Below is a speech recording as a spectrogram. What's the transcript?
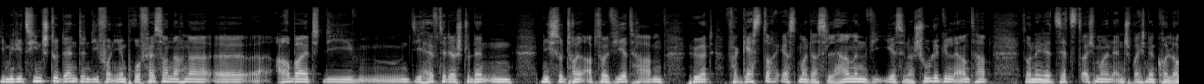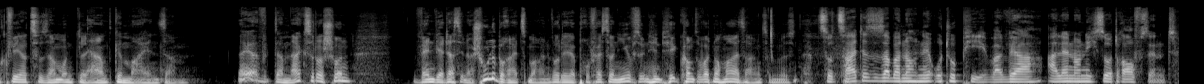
die Medizinstudentin, die von ihrem Professor nach einer äh, Arbeit, die mm, die Hälfte der Studenten nicht so toll absolviert haben, hört, vergesst doch erstmal das Lernen, wie ihr es in der Schule gelernt habt, sondern jetzt setzt euch mal in entsprechende Kolloquia zusammen und lernt gemeinsam. Naja, da merkst du doch schon, wenn wir das in der Schule bereits machen, würde der Professor nie auf den Idee kommen, sowas nochmal sagen zu müssen. Zurzeit ist es aber noch eine Utopie, weil wir alle noch nicht so drauf sind.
